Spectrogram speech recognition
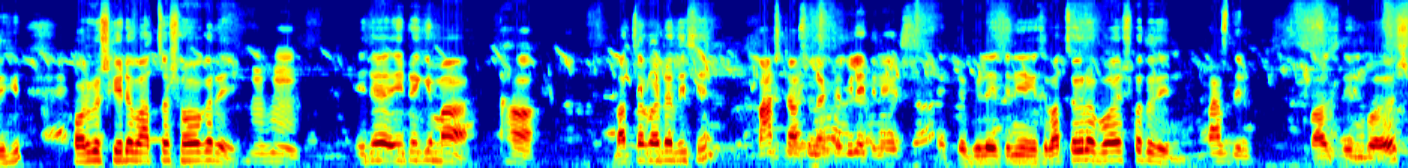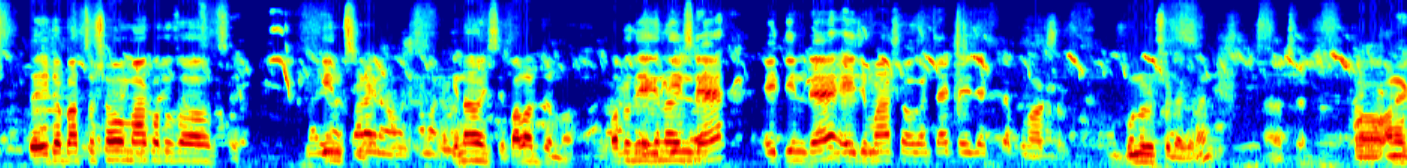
দেখি। খরগোশ কি এটা বাচ্চা সহকারে? হুম হুম। এটা এটা কি মা? হ্যাঁ বাচ্চা কয়টা দিছে? পাঁচটা আসলে একটা বিলাইতে নিয়ে গেছে। একটা বিলাইতে নিয়ে গেছে। বাচ্চাগুলোর বয়স কতদিন? পাঁচ দিন। পাঁচ দিন বয়স। তো এটা বাচ্চা সহ মা কত চাওয়া হচ্ছে? কিনছি। কেনা হয়েছে পালার জন্য। কত দিয়ে এই কেনা হয়েছে? এই তিনটে এই যে মাস সহকারে চারটে এই যে একটা পনেরোশো। পনেরোশো টাকা না? আচ্ছা। তো অনেক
